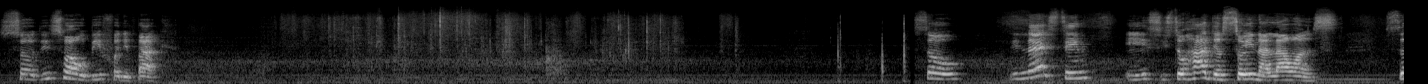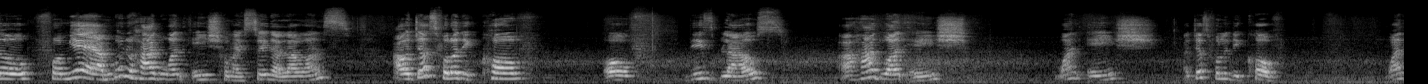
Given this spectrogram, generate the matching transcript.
so this one will be for the back. So the next thing is, is to add your sewing allowance. So from here i'm going to add one inch for my sewing allowance. I'll just follow the curve of this blouse I had one inch one inch I just follow the curve. One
